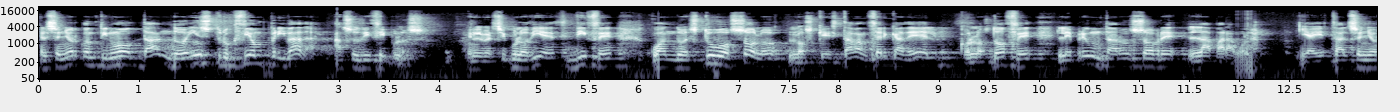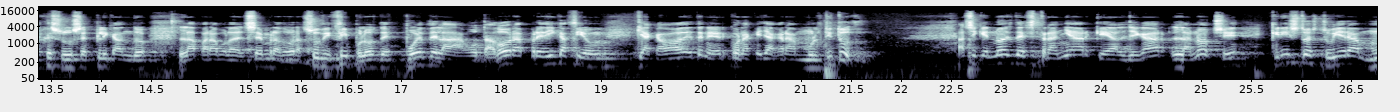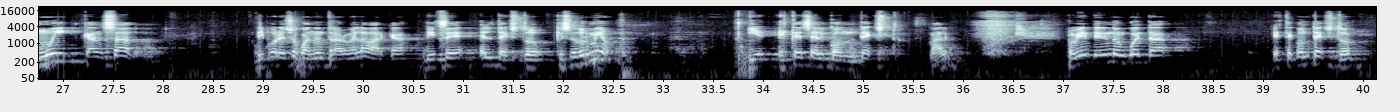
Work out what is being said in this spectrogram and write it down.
el Señor continuó dando instrucción privada a sus discípulos. En el versículo 10 dice, cuando estuvo solo, los que estaban cerca de él, con los doce, le preguntaron sobre la parábola. Y ahí está el Señor Jesús explicando la parábola del sembrador a sus discípulos después de la agotadora predicación que acababa de tener con aquella gran multitud. Así que no es de extrañar que al llegar la noche Cristo estuviera muy cansado. Y por eso cuando entraron en la barca dice el texto que se durmió. Y este es el contexto, ¿vale? Pues bien, teniendo en cuenta este contexto,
